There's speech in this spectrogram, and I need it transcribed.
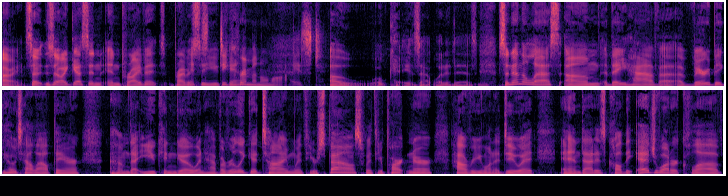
All right. So so I guess in in private privacy It's you can decriminalized. Oh, okay. Is that what it is? So, nonetheless, um, they have a, a very big hotel out there um, that you can go and have a really good time with your spouse, with your partner, however you want to do it. And that is called the Edgewater Club.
